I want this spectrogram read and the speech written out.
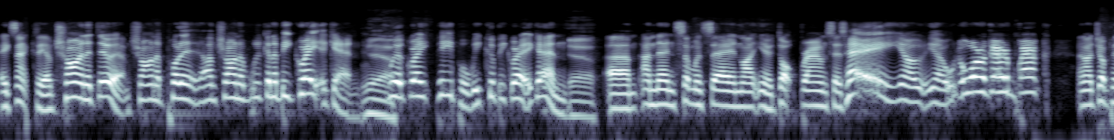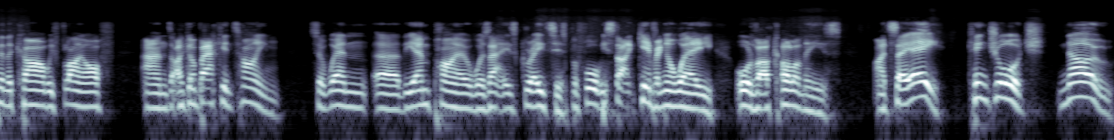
Exactly. I'm trying to do it. I'm trying to put it. I'm trying to. We're going to be great again. Yeah. We're great people. We could be great again. yeah, Um, and then someone saying like, you know, Doc Brown says, "Hey, you know, you know, I want to go back." And I jump in the car. We fly off, and I go back in time to when uh, the Empire was at its greatest, before we started giving away all of our colonies. I'd say, "Hey, King George, no."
